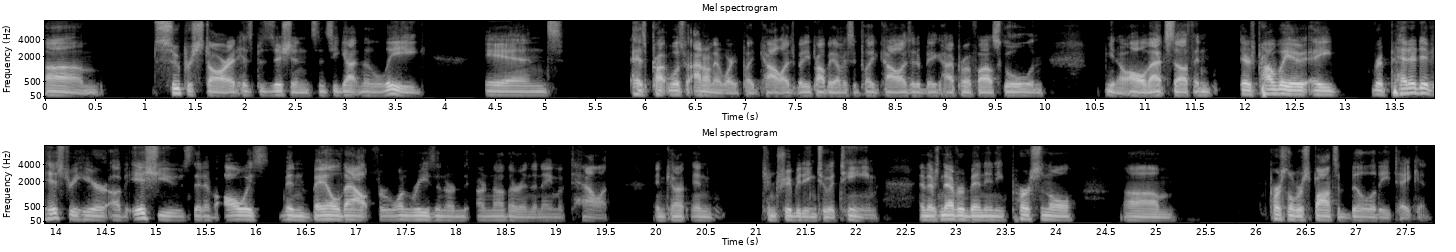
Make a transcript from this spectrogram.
um, superstar at his position since he got into the league, and has pro- was I don't know where he played college, but he probably obviously played college at a big high profile school and you know all that stuff. And there's probably a, a repetitive history here of issues that have always been bailed out for one reason or, or another in the name of talent and, and contributing to a team. And there's never been any personal um, personal responsibility taken.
